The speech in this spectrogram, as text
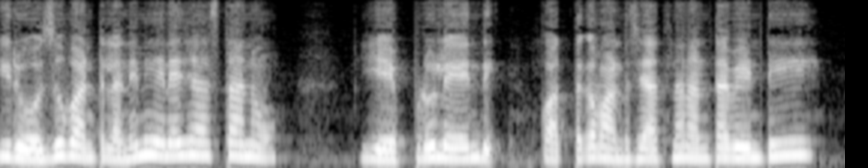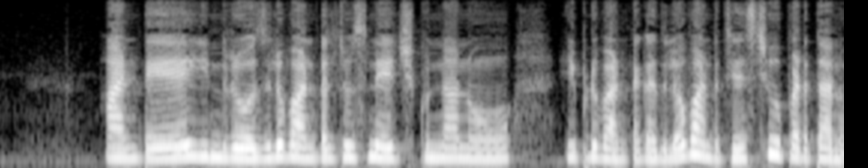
ఈరోజు వంటలని నేనే చేస్తాను. ఎప్పుడూ లేంది కొత్తగా వంట చేస్తున్నాను అంటావేంటి? అంటే ఇన్ని రోజులు వంటలు చూసి నేర్చుకున్నాను. ఇప్పుడు వంటగదిలో వంట చేసి చూపెడతాను.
